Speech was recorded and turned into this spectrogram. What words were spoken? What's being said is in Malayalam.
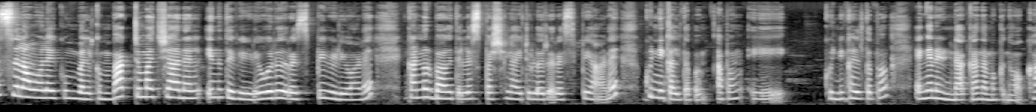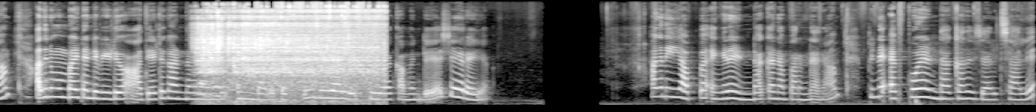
അസ്സലാമു അലൈക്കും welcome back to my channel. ഇന്നത്തെ വീഡിയോ ഒരു റെസിപ്പി വീഡിയോ ആണ്. കണ്ണൂർ ഭാഗത്തുള്ള സ്പെഷ്യലായിട്ടുള്ള ഒരു റെസിപ്പിയാണ് കുഞ്ഞിക്കൽത്തപ്പം. അപ്പം ഈ കുഞ്ഞിക്കൽത്തപ്പം എങ്ങനെ ഉണ്ടാക്കാൻ നമുക്ക് നോക്കാം. അതിനു മുമ്പായിട്ട് എന്റെ വീഡിയോ ആദ്യമായിട്ട് കാണുന്നവരാണെങ്കിൽ എന്തായാലും സബ്സ്ക്രൈബ് ചെയ്യുക ലൈക്ക് ചെയ്യുക കമന്റ് ചെയ്യുക ഷെയർ ചെയ്യുക. അങ്ങനെ ഈ അപ്പം എങ്ങനെ ഉണ്ടാക്കാൻ ഞാൻ പറഞ്ഞുതരാം. പിന്നെ എപ്പോഴും ഉണ്ടാക്കാമെന്ന് വിചാരിച്ചാൽ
